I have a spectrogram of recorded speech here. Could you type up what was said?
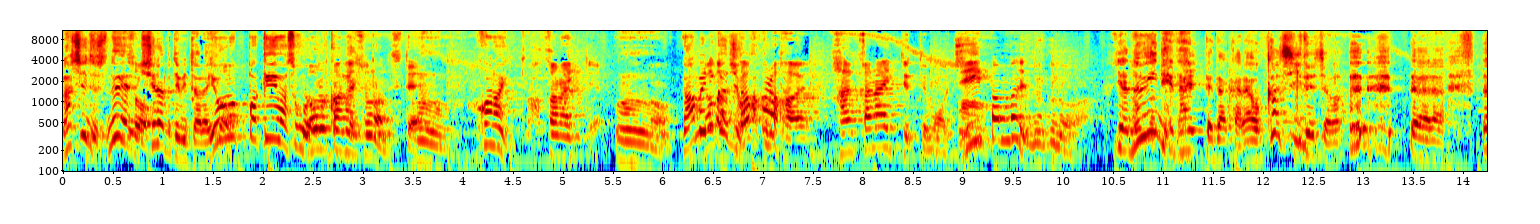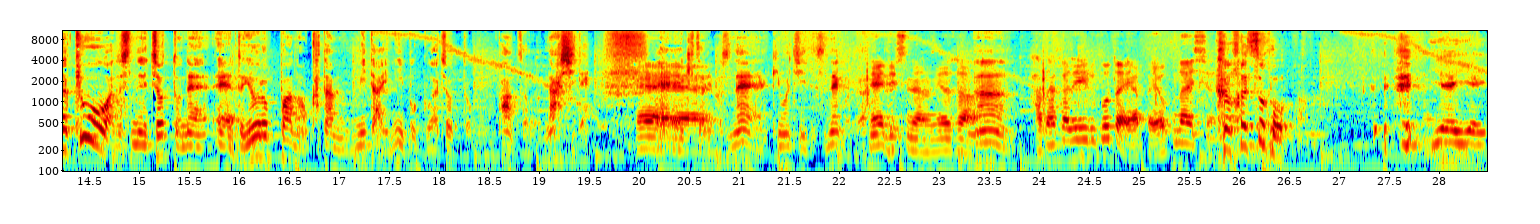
らしいですね。調べてみたらヨーロッパ系はそうヨーロッパ系そうなんですって、うん、履かないって。履かないって、うん。アメリカ人はだからだからは履かないって言ってもジーパンまで脱ぐのは、いや脱いでないってだからおかしいでしょ。だからだから今日はですねちょっとね、えー、とヨーロッパの方みたいに僕はちょっとパンツをなしで、ええーー来ておりますね。気持ちいいですねこれは。ねリスナーの皆さん、うん。裸でいることはやっぱ良くないですよね。そういやいやい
